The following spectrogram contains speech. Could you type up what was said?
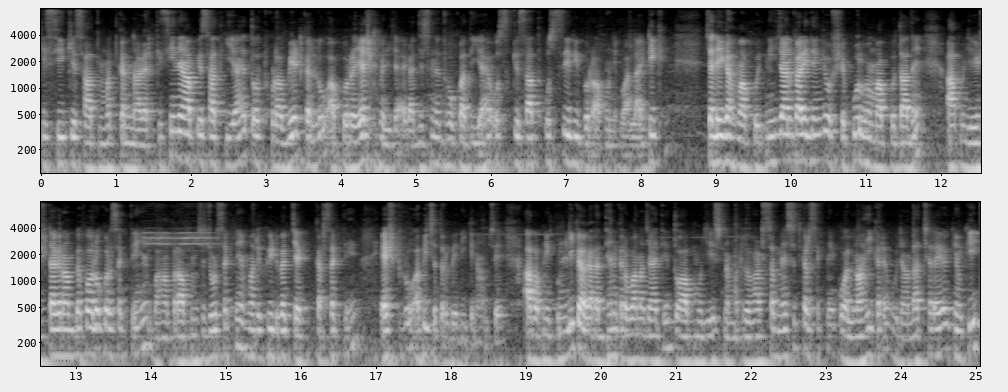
किसी के साथ मत करना। अगर किसी ने आपके साथ किया है तो थोड़ा वेट कर लो, आपको रिज़ल्ट मिल जाएगा। जिसने धोखा दिया है, उसके साथ उससे भी बुरा होने वाला है, ठीक है? चलेगा, हम आपको इतनी ही जानकारी देंगे, उससे पूर्व हम आपको बता दें, आप मुझे इंस्टाग्राम पे फॉलो कर सकते हैं, वहाँ पर आप हमसे जुड़ सकते हैं, हमारे फीडबैक चेक कर सकते हैं एस्ट्रो अभी चतुर्वेदी के नाम से। आप अपनी कुंडली का अगर अध्ययन करवाना चाहते हैं तो आप मुझे इस नंबर पर व्हाट्सअप मैसेज कर सकते हैं कॉल ना ही करें, वो ज़्यादा अच्छा रहेगा, क्योंकि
